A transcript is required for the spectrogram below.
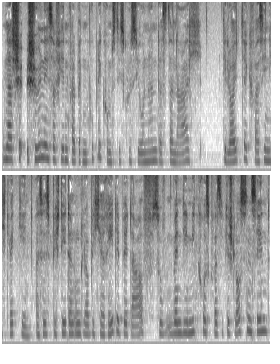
na, schön ist auf jeden Fall bei den Publikumsdiskussionen, dass danach die Leute quasi nicht weggehen. Also es besteht ein unglaublicher Redebedarf. So, wenn die Mikros quasi geschlossen sind,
